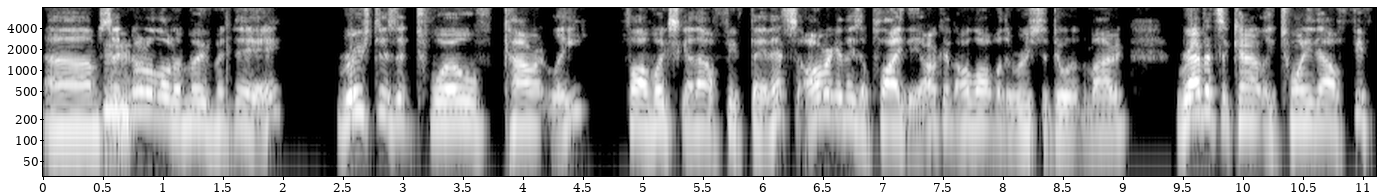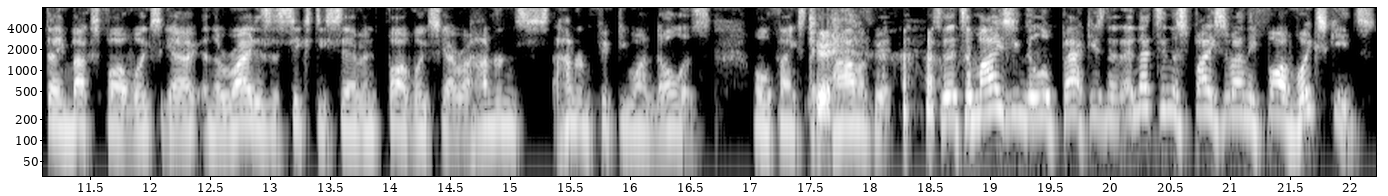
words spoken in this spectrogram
Um, so Mm. not a lot of movement there. Roosters at twelve currently. Five weeks ago they were fifteen. That's I reckon there's a play there. I I like what the Roosters are doing at the moment. Rabbits are currently 20. They were 15 bucks five weeks ago. And the Raiders are 67. Five weeks ago were 100, $151. All thanks to. Palmerbet. So it's amazing to look back, isn't it? And that's in the space of only five weeks, Gids.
